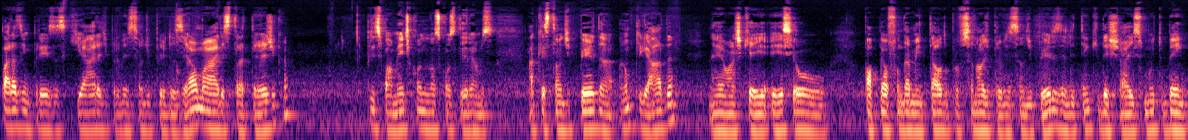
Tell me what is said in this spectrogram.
para as empresas que a área de prevenção de perdas é uma área estratégica, principalmente quando nós consideramos a questão de perda ampliada. Né? Eu acho que é, esse é o papel fundamental do profissional de prevenção de perdas, ele tem que deixar isso muito bem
